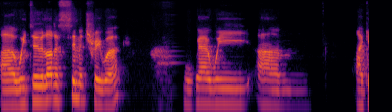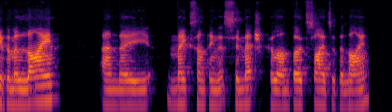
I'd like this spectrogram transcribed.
Uh, we do a lot of symmetry work where we, um, I give them a line and they make something that's symmetrical on both sides of the line.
